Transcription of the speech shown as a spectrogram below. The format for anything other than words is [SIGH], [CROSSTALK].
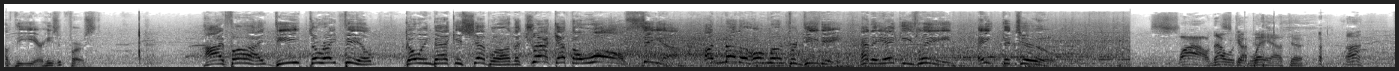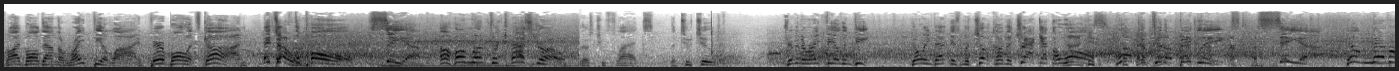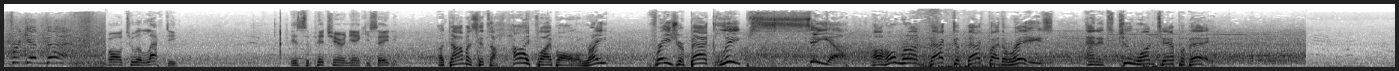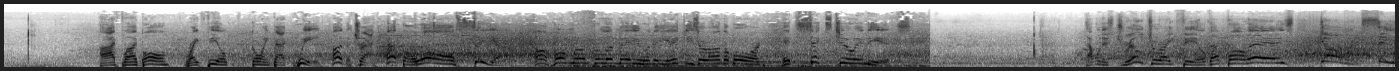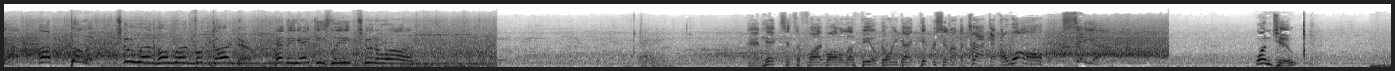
of the year. He's at first. High fly, deep to right field. Going back is Schebler on the track at the wall. See ya! Another home run for Didi, and the Yankees lead eight to two. Wow, now we're getting way out there. [LAUGHS] Huh? Fly ball down the right field line. Fair ball, it's gone. It's off the pole. See ya! A home run for Castro. Those two flags. The 2-2. Driven to right field and deep. Going back is Machook on the track at the wall. Nice. Welcome to the big leagues. See ya. He'll never forget that. Ball to a lefty is the pitch here in Yankee Stadium. Adames hits a high fly ball right. Frazier back leaps. See ya. A home run back to back by the Rays. And it's 2-1 Tampa Bay. High fly ball, right field, going back Puig on the track, at the wall, see ya! A home run for LeMahieu when the Yankees are on the board. It's 6-2 Indians. That one is drilled to right field. That ball is gone. See ya! A bullet. Two-run home run for Gardner, and the Yankees lead two to one. And Hicks hits a fly ball to left field. Going back, Dickerson on the track at the wall. See ya! One two.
